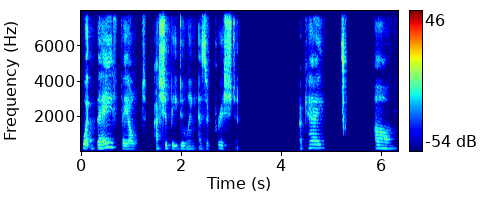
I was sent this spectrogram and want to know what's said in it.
what they felt I should be doing as a Christian. Okay? Um,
